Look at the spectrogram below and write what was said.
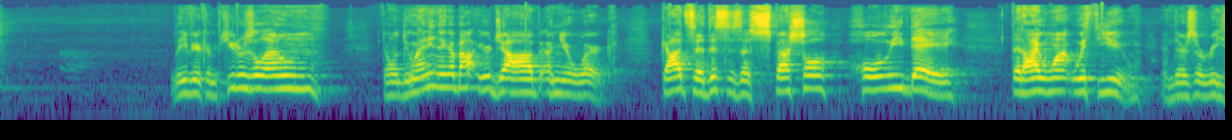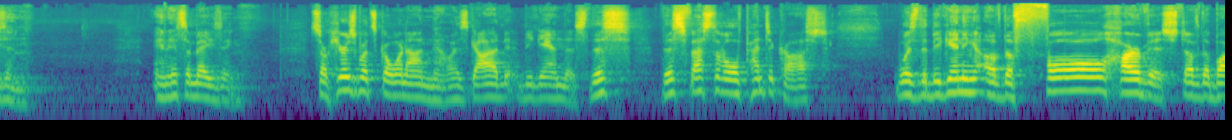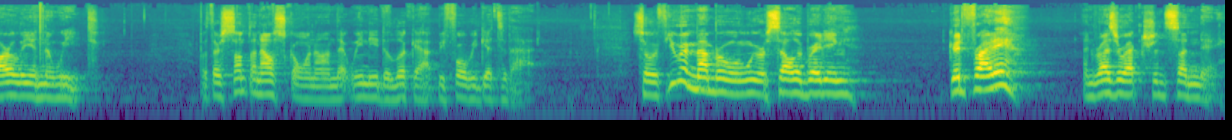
Leave your computers alone. Don't do anything about your job and your work. God said, This is a special, holy day that I want with you. And there's a reason. And it's amazing. So here's what's going on now as God began this. This, this festival of Pentecost was the beginning of the full harvest of the barley and the wheat. But there's something else going on that we need to look at before we get to that. So if you remember when we were celebrating Good Friday and Resurrection Sunday,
